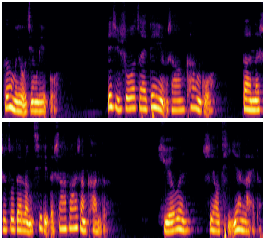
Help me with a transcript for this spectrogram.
更没有经历过。也许说在电影上看过，但那是坐在冷气里的沙发上看的。学问是要体验来的，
